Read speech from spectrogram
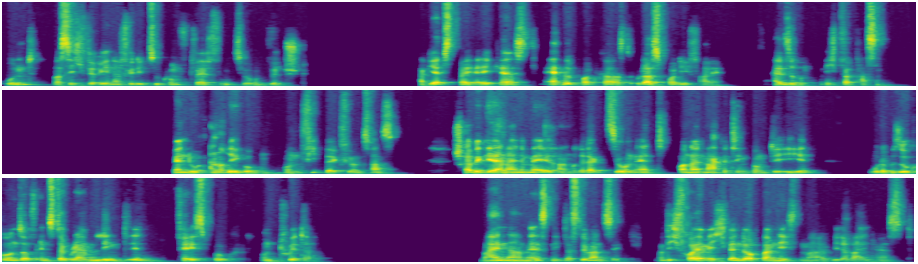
und was sich Verena für die Zukunft der Funktion wünscht. Ab jetzt bei Acast, Apple Podcast oder Spotify. Also nicht verpassen. Wenn du Anregungen und Feedback für uns hast, schreibe gerne eine Mail an redaktion.onlinemarketing.de oder besuche uns auf Instagram, LinkedIn, Facebook und Twitter. Mein Name ist Niklas Lewandzig und ich freue mich, wenn du auch beim nächsten Mal wieder reinhörst.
